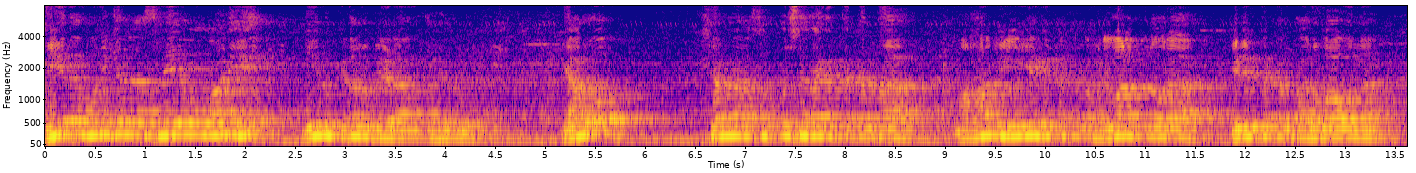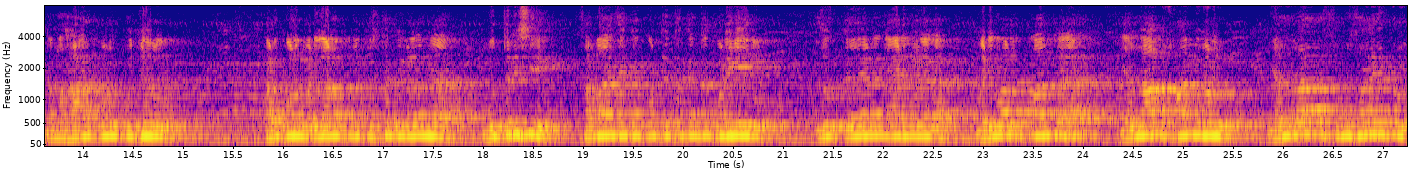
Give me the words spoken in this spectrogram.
ಹೀನ ಮನುಜನ ಸ್ನೇಹವು ಮಾಡಿ ನೀನು ಕೆಡಲು ಬೇಡ ಅಂತ ಹೇಳಿದರು. ಯಾರು? ಶರಣ ಸತ್ಪುರುಷರಾಗಿರ್ತಕ್ಕಂಥ ಮಹಾನ್ ಯೋಗಿಯಾಗಿರ್ತಕ್ಕಂಥ ಮಡಿವಾಳಪ್ಪನವರ ಹೇಳಿರ್ತಕ್ಕಂಥ ಅನುಭವವನ್ನು ನಮ್ಮ ಹಾರ್ಕೊಂಡು ಪೂಜ್ಯರು ಕಡ್ಕೊಳ್ಳೋ ಮಡಿವಾಳಪ್ಪನ ಪುಸ್ತಕಗಳನ್ನು ಮುದ್ರಿಸಿ ಸಮಾಜಕ್ಕೆ ಕೊಟ್ಟಿರ್ತಕ್ಕಂಥ ಕೊಡುಗೆ ಇದು ಇದು ಕಲ್ಯಾಣ ನಾಡಿನೊಳಗ ಮಡಿವಾಳಪ್ಪ ಅಂದ್ರೆ ಎಲ್ಲ ಸ್ವಾಮಿಗಳು, ಎಲ್ಲ ಸಂಸಾರಿಕರು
